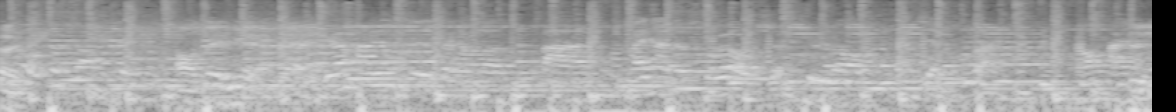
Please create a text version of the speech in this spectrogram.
对，好，这一面，对，因为它就是把台南的所有选区都展现出来，然后还有就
